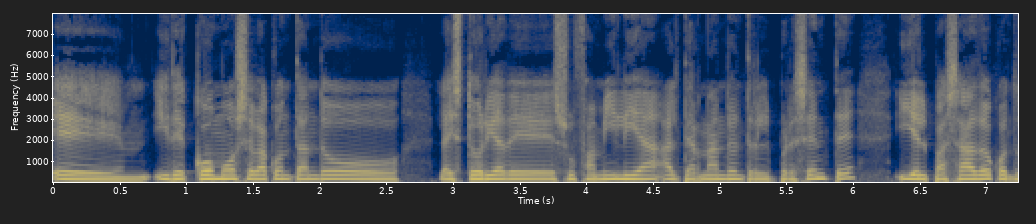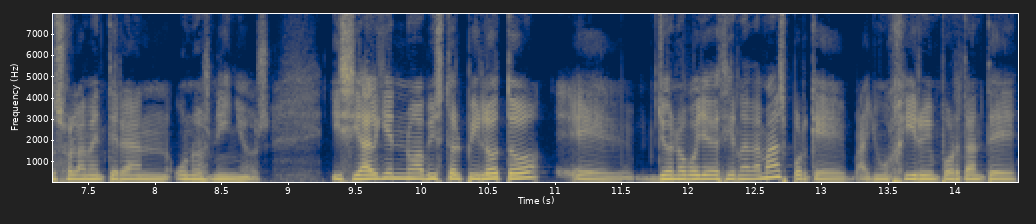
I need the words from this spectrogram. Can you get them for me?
y de cómo se va contando la historia de su familia alternando entre el presente y el pasado cuando solamente eran unos niños. Y si alguien no ha visto el piloto, eh, yo no voy a decir nada más porque hay un giro importante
